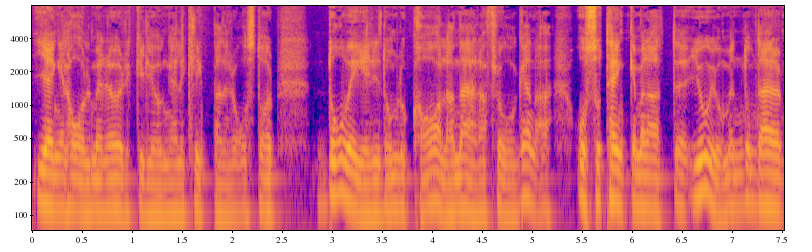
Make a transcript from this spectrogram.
i Ängelholm eller Örkelljunga eller Klippan eller Åstorp då är det de lokala nära frågorna. Och så tänker man att eh, jo, jo, men de där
